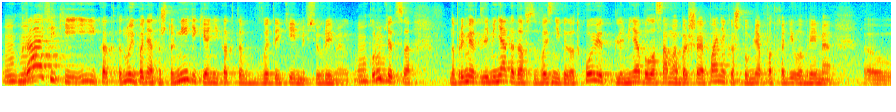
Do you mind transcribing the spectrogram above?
графики и как-то, ну и понятно, что медики, они как-то в этой теме все время крутятся. Например, для меня, когда возник этот ковид, для меня была самая большая паника, что у меня подходило время э,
